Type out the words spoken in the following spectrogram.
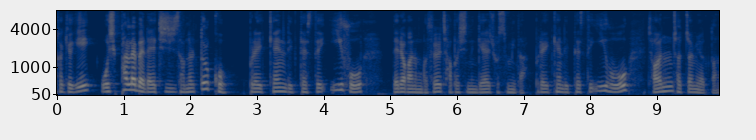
가격이 58레벨의 지지선을 뚫고 break and retest 이후 내려가는 것을 잡으시는 게 좋습니다. break and retest 이후 전 저점이었던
